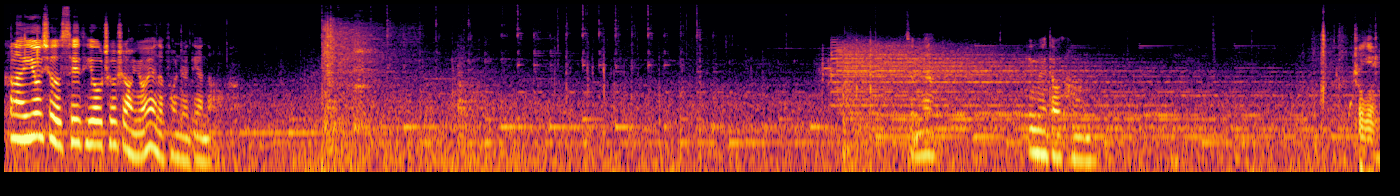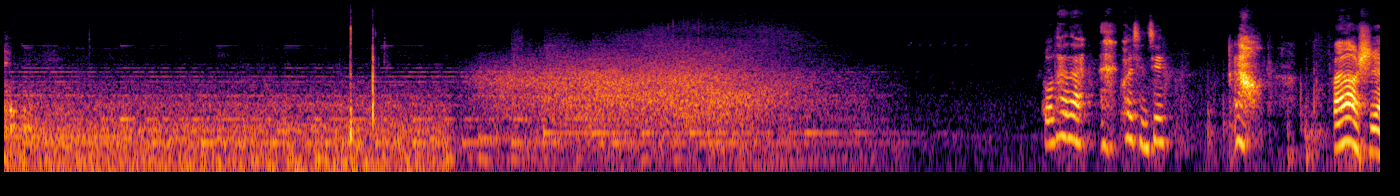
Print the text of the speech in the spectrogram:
看来优秀的 CTO 车上永远都放着电脑。并没到汤。找到了。罗太太，快请进。哎呦，白老师，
